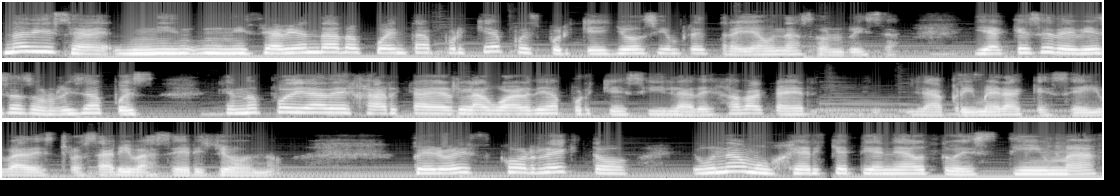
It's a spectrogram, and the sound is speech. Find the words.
nadie se, ni, se habían dado cuenta. ¿Por qué? Pues porque yo siempre traía una sonrisa. ¿Y a qué se debía esa sonrisa? Pues que no podía dejar caer la guardia porque si la dejaba caer, la primera que se iba a destrozar iba a ser yo, ¿no? Pero es correcto, una mujer que tiene autoestima,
